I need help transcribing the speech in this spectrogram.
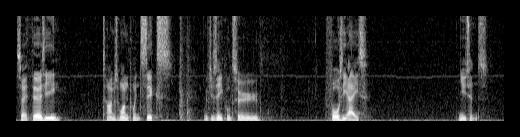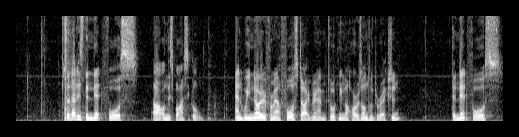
So 30 times 1.6, which is equal to 48 newtons. So that is the net force uh, on this bicycle. And we know from our force diagram, talking in the horizontal direction, the net force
